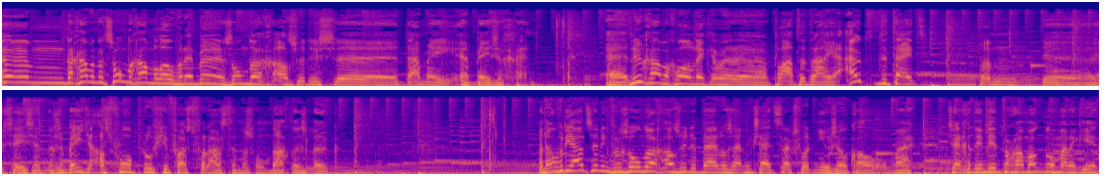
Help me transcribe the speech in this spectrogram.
um, daar gaan we het zondag allemaal over hebben. Zondag als we dus uh, daarmee uh, bezig zijn. nu gaan we gewoon lekker platen draaien uit de tijd van de zeezenders. Een beetje als voorproefje vast voor aanstaande zondag. Dat is leuk. En over die uitzending van zondag, als u erbij wil zijn. Ik zei het straks voor het nieuws ook al. Maar zeg het in dit programma ook nog maar een keer.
